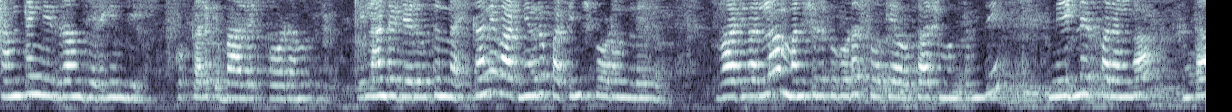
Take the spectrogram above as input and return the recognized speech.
సంథింగ్ ఈజ్ రాంగ్ జరిగింది. కుక్కలకి బాగాలేకపోవడం ఇలాంటివి జరుగుతున్నాయి. కానీ వాటిని ఎవరు పట్టించుకోవడం లేదు. వాటి వల్ల మనుషులకు కూడా సోకే అవకాశం ఉంటుంది. నీట్నెస్ పరంగా ఇంకా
